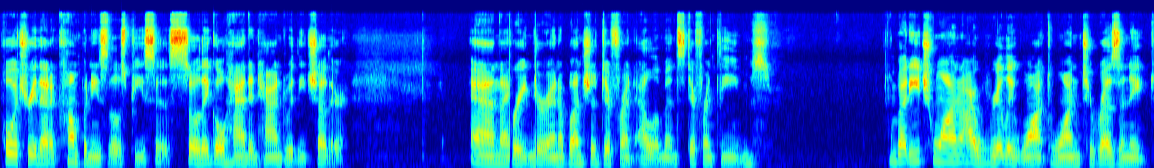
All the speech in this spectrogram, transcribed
poetry that accompanies those pieces so they go hand in hand with each other and I braid and a bunch of different elements, different themes. But each one, I really want one to resonate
